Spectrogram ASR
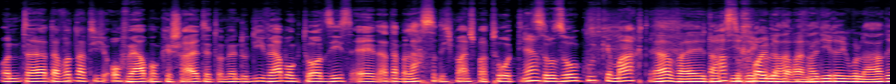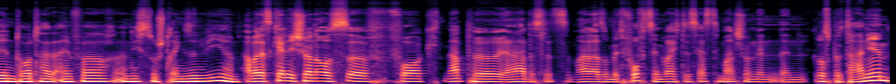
Und äh, da wird natürlich auch Werbung geschaltet. Und wenn du die Werbung dort siehst, ey, da, da belachst du dich manchmal tot. Die Ja. ist so, so gut gemacht. Ja, weil, Da hast die du Freude Regular- daran. weil die Regularien dort halt einfach nicht so streng sind wie hier. Aber das kenne ich schon aus äh, vor knapp, äh, ja, das letzte Mal, also mit 15 war ich das erste Mal schon in, in Großbritannien.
